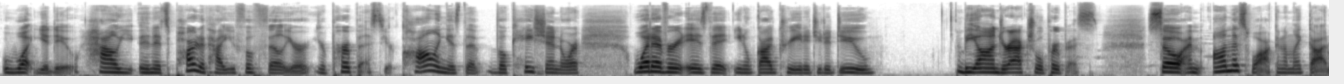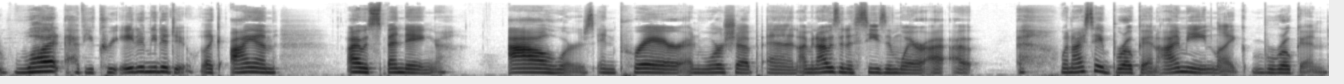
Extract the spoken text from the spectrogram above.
what you do, how you, and it's part of how you fulfill your your purpose. Your calling is the vocation or whatever it is that, you know, God created you to do. Beyond your actual purpose. So I'm on this walk and I'm like, God, what have you created me to do? Like, I am, I was spending hours in prayer and worship. And I mean, I was in a season where I, I when I say broken, I mean like broken.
